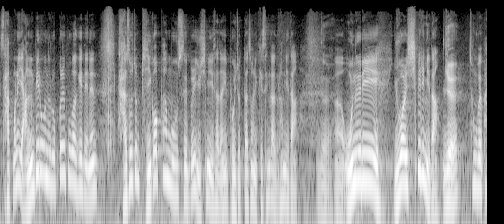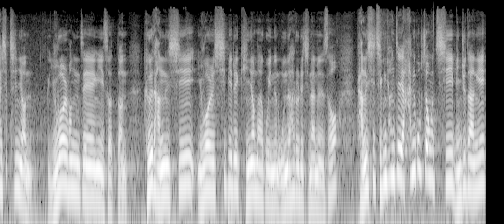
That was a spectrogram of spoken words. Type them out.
사건의 양비론으로 끌고 가게 되는 다소 좀 비겁한 모습을 유시민 이사장이 보여줬다 저는 이렇게 생각을 합니다. 네. 어, 오늘이 6월 10일입니다. 예. 1987년 6월 항쟁이 있었던 그 당시 6월 10일을 기념하고 있는 오늘 하루를 지나면서 당시 지금 현재 한국 정치 민주당이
